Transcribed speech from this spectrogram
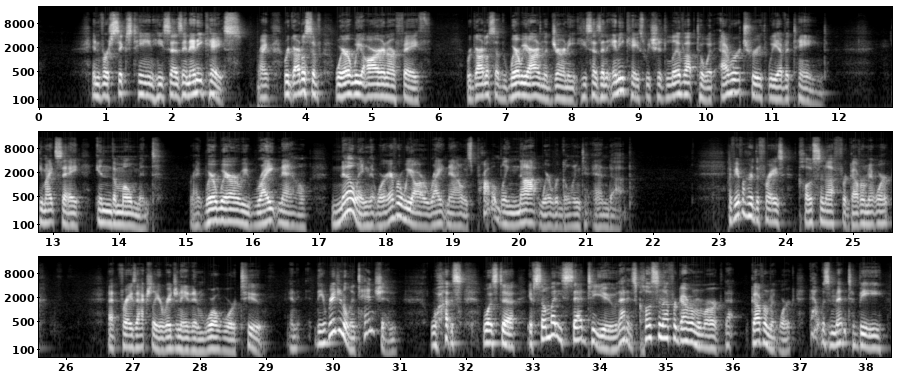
In verse 16, he says, In any case, right, regardless of where we are in our faith, regardless of where we are in the journey, he says, In any case, we should live up to whatever truth we have attained he might say, in the moment, right? Where, where are we right now? Knowing that wherever we are right now is probably not where we're going to end up. Have you ever heard the phrase close enough for government work? That phrase actually originated in World War II. And the original intention was, was to, if somebody said to you, that is close enough for government work, that government work, that was meant to be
